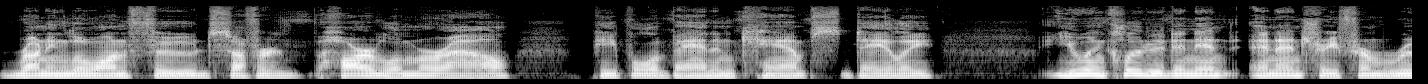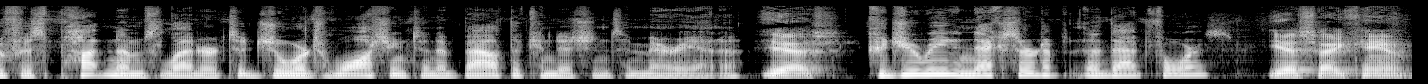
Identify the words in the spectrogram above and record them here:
Running low on food, suffered horrible morale, people abandoned camps daily, you included an, in, an entry from Rufus Putnam's letter to George Washington about the conditions in Marietta. Yes. Could you read an excerpt of that for us? Yes, I can.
